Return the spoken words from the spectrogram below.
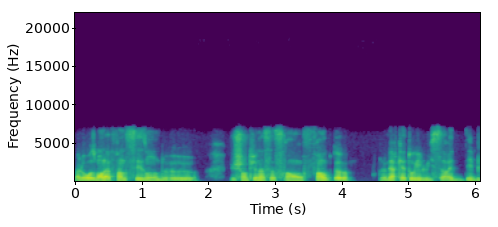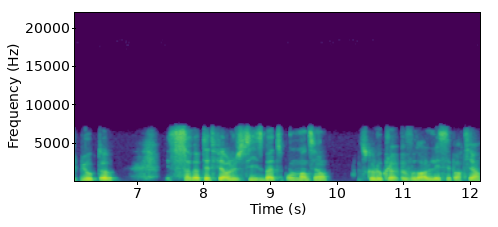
Malheureusement, la fin de saison du championnat, ça sera en fin octobre. Le mercato, lui, s'arrête début octobre. ça va peut-être faire juste s'ils se battent pour le maintien, parce que le club voudra le laisser partir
